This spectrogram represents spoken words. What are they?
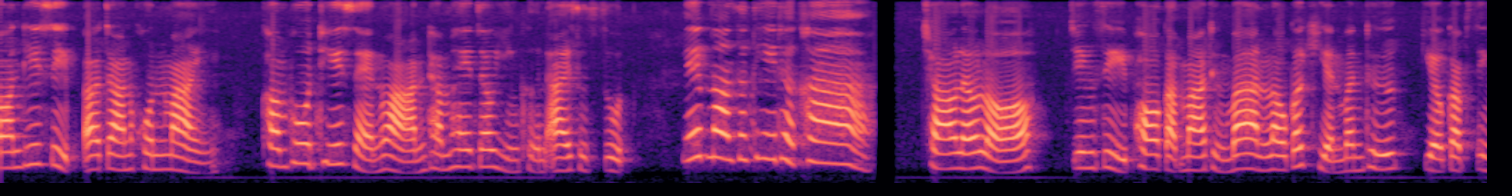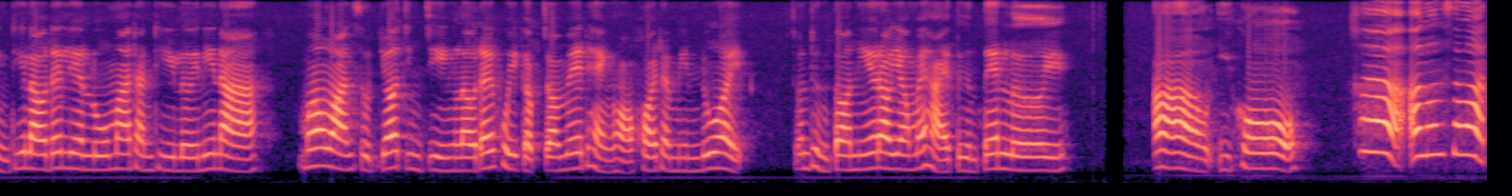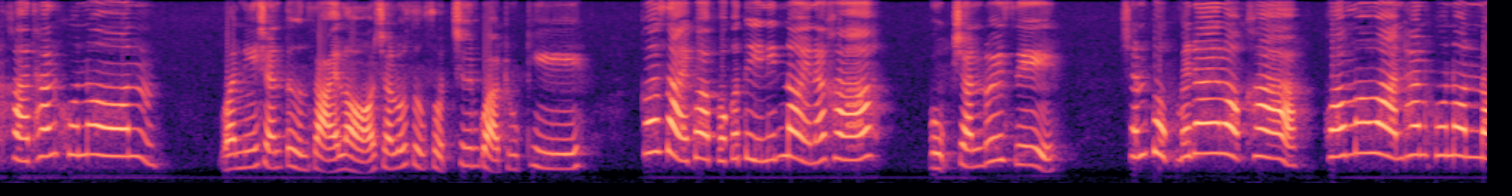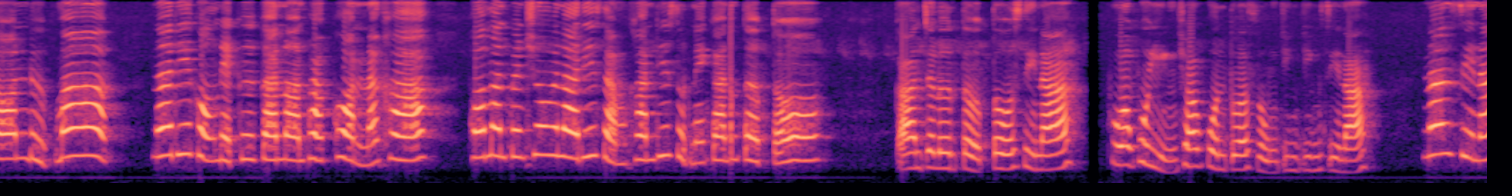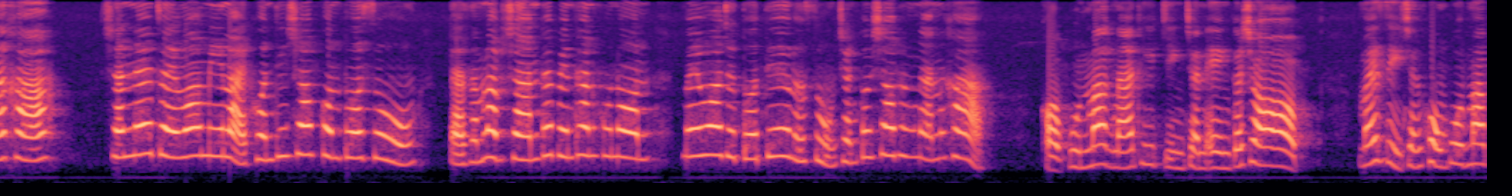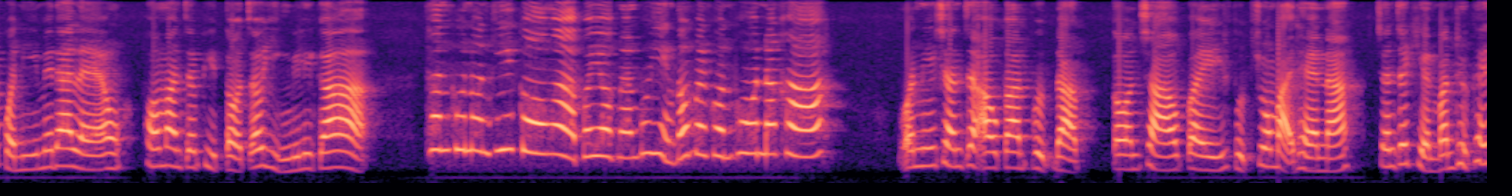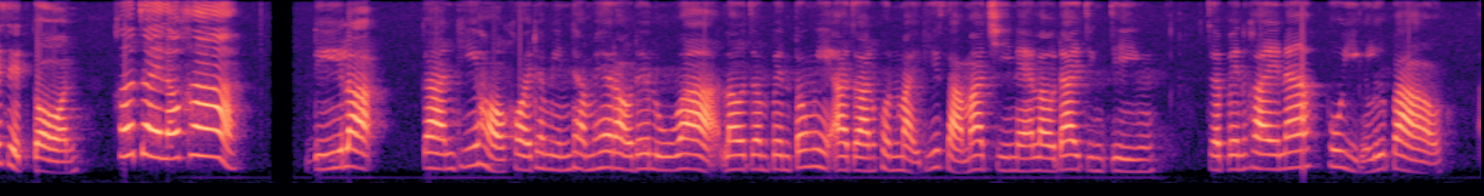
ตอนที่สิบอาจารย์คนใหม่คำพูดที่แสนหวานทำให้เจ้าหญิงเขินอายสุดๆรีบนอนสักทีเถอะค่ะ เช้าแล้วเหรอ จริงสิพอกลับมาถึงบ้านเราก็เขียนบันทึกเกี่ยวกับสิ่งที่เราได้เรียนรู้มาทันทีเลยนี่นา เมื่อวานสุดยอดจริงๆ เราได้คุยกับจอมเวทแห่งหอคอยทมินด้วย จนถึงตอนนี้เรายังไม่หายตื่นเต้นเลย อ้าว อีโค ค่ะ อรุณสวัสดิ์ค่ะท่านคุณนนท์วันนี้ฉันตื่นสายเหรอ ฉันรู้สึกสดชื่นกว่าทุกที ก็สายกว่าปกตินิดหน่อยนะคะ ปลุกฉันด้วยสิ ฉันปลุกไม่ได้หรอกค่ะ เพราะเมื่อวานท่านคุณนนท์นอนดึกมาก หน้าที่ของเด็กคือการนอนพักผ่อนนะคะ เพราะมันเป็นช่วงเวลาที่สำคัญที่สุดในการเติบโต การเจริญเติบโตสินะ พวกผู้หญิงชอบคนตัวสูงจริง ๆ สินะ นั่นสินะคะ ฉันแน่ใจว่ามีหลายคนที่ชอบคนตัวสูง แต่สำหรับฉันถ้าเป็นท่านคุณนนท์ไม่ว่าจะตัวเตี้ยหรือสูงฉันก็ชอบทั้งนั้นค่ะ ขอบคุณมากนะที่จริงฉันเองก็ชอบ ไม่สิฉันคงพูดมากกว่านี้ไม่ได้แล้ว เพราะมันจะผิดต่อเจ้าหญิงมิลิก้า ท่านคุณนนท์ขี้โกงอะ ประโยคนั้นผู้หญิงต้องเป็นคนพูดนะคะ วันนี้ฉันจะเอาการฝึกดาบ ตอนเช้าไปฝึกช่วงบ่ายแทนนะ ฉันจะเขียนบันทึกให้เสร็จก่อน เข้าใจแล้วค่ะ ดีละการที่หอคอยทมินทำให้เราได้รู้ว่า เราจำเป็นต้องมีอาจารย์คนใหม่ที่สามารถชี้แนะเราได้จริง ๆ จะเป็นใครนะ ผู้หญิงหรือเปล่า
